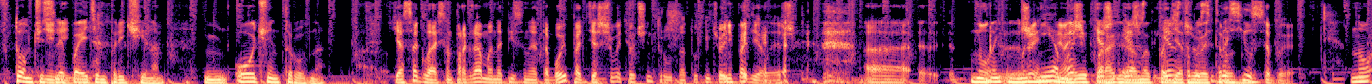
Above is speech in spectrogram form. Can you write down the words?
в том числе Не-не-не. по этим причинам, очень трудно. Я согласен, программы, написанные тобой, поддерживать очень трудно. Тут ничего не поделаешь. А, э, ну, Жень, мои программы поддерживать трудно. согласился бы. Но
